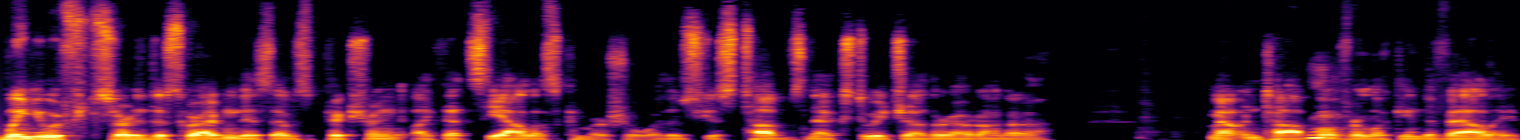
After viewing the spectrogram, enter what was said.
when you were started describing this, I was picturing like that Cialis commercial where there's just tubs next to each other out on a mountaintop overlooking the valley,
